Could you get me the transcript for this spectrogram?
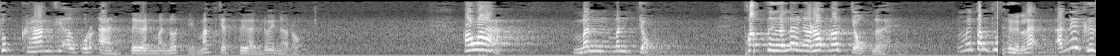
ทุกครั้งที่อัลกุรอานเตือนมนุษย์นี่มักจะเตือนด้วยนรก เพราะว่ามันมันจบ พอเตือนเรื่องนรกแล้วจบเลย ไม่ต้องพูดถึงแล้วอันนี้คือ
